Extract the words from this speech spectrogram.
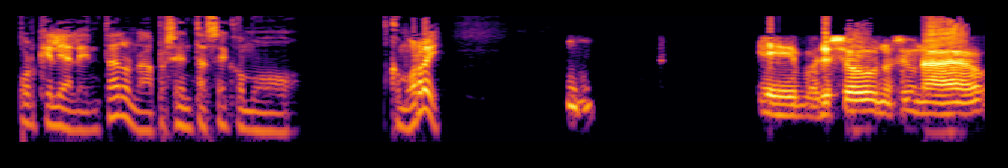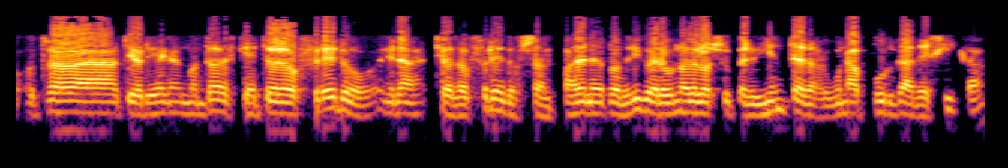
porque le alentaron a presentarse como, como rey. Eh, por eso, no sé, una otra teoría que he encontrado es que Teodofredo era Teodofredo, o sea, el padre de Rodrigo era uno de los supervivientes de alguna purga de Jica.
